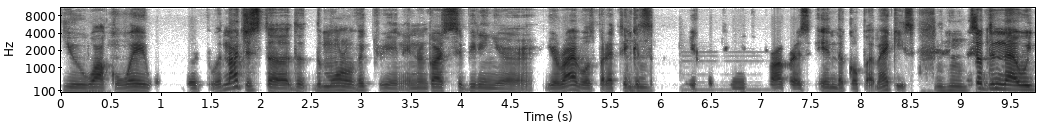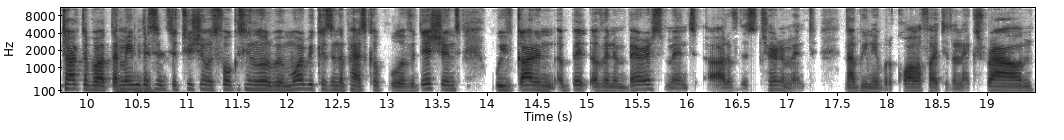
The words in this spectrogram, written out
you walk away with, with not just the, the the moral victory in, in regards to beating your your rivals, but I think it's you continue to progress in the Copa MX. Mhm. Something that we talked about that maybe this institution was focusing a little bit more because in the past couple of editions, we've gotten a bit of an embarrassment out of this tournament, not being able to qualify to the next round,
